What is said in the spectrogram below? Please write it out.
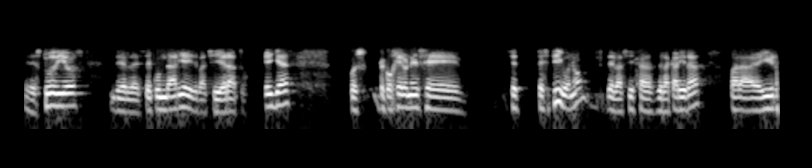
estudios de secundaria y de bachillerato. Ellas pues recogieron ese, testigo, ¿no? De las hijas de la caridad para ir,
